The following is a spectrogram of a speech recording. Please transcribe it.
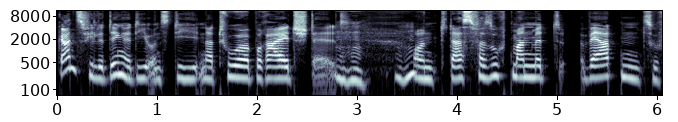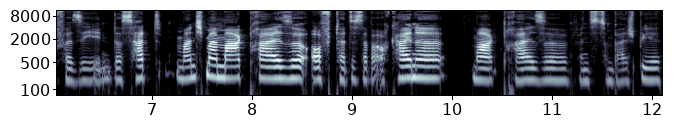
ganz viele Dinge, die uns die Natur bereitstellt. Mhm. Mhm. Und das versucht man mit Werten zu versehen. Das hat manchmal Marktpreise, oft hat es aber auch keine Marktpreise, wenn es zum Beispiel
